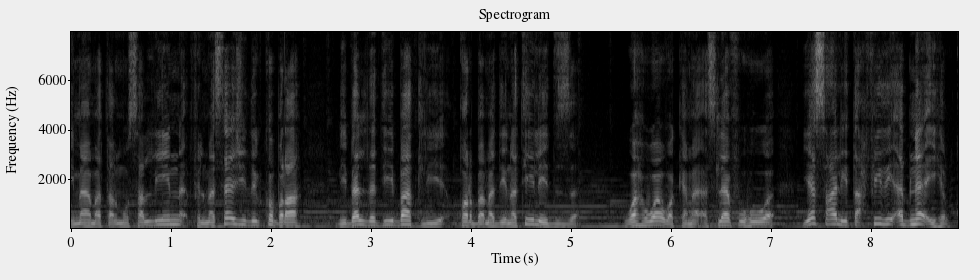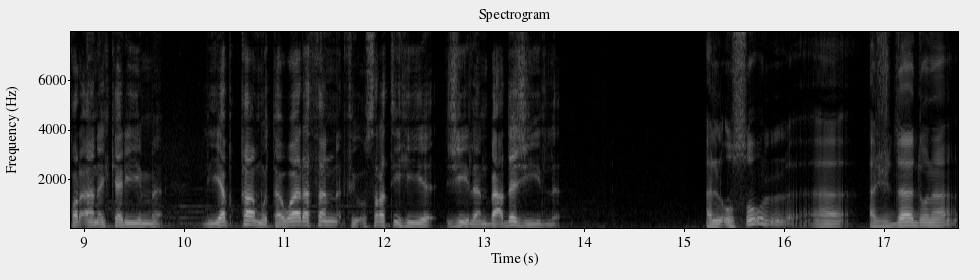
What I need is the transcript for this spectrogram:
إمامة المصلين في المساجد الكبرى ببلدة باتلي قرب مدينة ليدز وهو وكما أسلافه يسعى لتحفيظ أبنائه القرآن الكريم ليبقى متوارثا في أسرته جيلا بعد جيل. الأصول آه، أجدادنا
